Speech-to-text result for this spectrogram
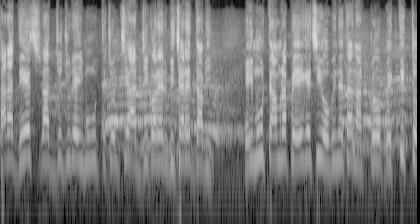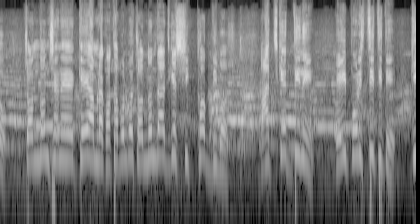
সারা দেশ, রাজ্য জুড়ে এই মুহূর্তে চলছে আরজি করের বিচারের দাবি। এই মুহূর্তে আমরা পেয়ে গেছি অভিনেতা, নাট্য ব্যক্তিত্ব চন্দন সেনেকে আমরা কথা বলব। চন্দন দা, আজকে শিক্ষক দিবস। আজকের দিনে এই পরিস্থিতিতে কি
